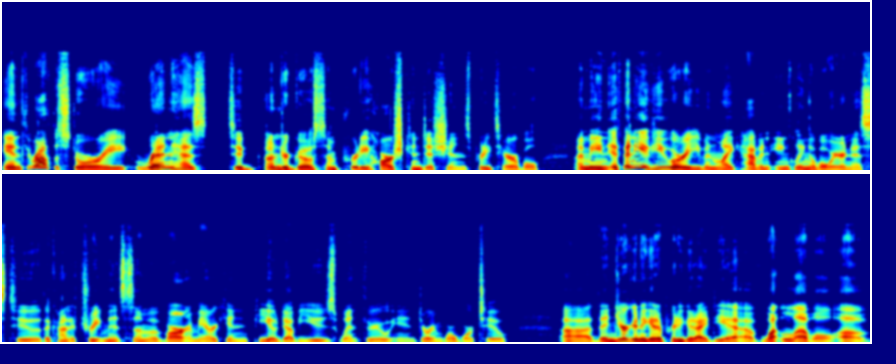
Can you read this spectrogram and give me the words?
And throughout the story, Ren has to undergo some pretty harsh conditions, pretty terrible. I mean, if any of you are even like have an inkling of awareness to the kind of treatment some of our American POWs went through in during World War II, uh, then you're going to get a pretty good idea of what level of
